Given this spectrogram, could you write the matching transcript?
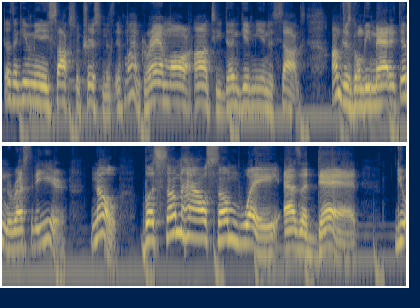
doesn't give me any socks for Christmas, if my grandma or auntie doesn't give me any socks, I'm just going to be mad at them the rest of the year. No, but somehow, some way, as a dad, you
